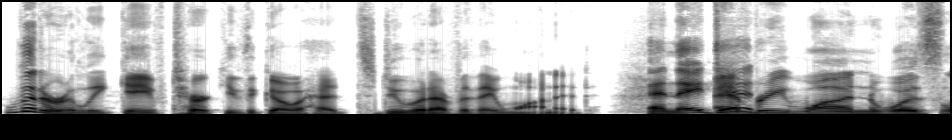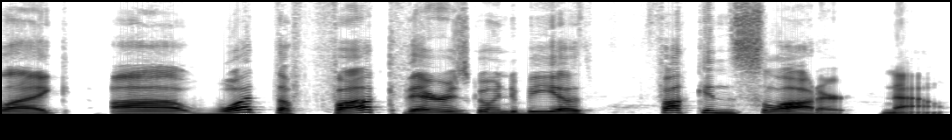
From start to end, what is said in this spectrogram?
Literally gave Turkey the go ahead to do whatever they wanted. And they did. Everyone was like, uh, what the fuck? There is going to be a fucking slaughter now.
